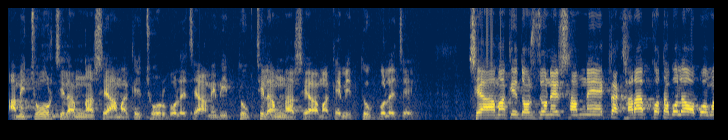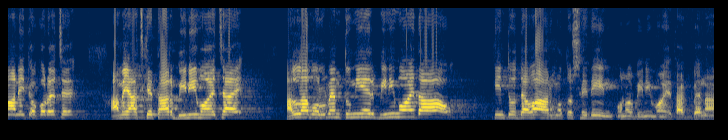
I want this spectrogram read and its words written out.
আমি চোর ছিলাম না, সে আমাকে চোর বলেছে। আমি মিথ্যুক ছিলাম না, সে আমাকে মিথ্যুক বলেছে। সে আমাকে দশজনের সামনে একটা খারাপ কথা বলে অপমানিত করেছে। আমি আজকে তার বিনিময় চাই। আল্লাহ বলবেন, তুমি এর বিনিময় দাও। কিন্তু দেওয়ার মতো সেদিন কোনো বিনিময় থাকবে না।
